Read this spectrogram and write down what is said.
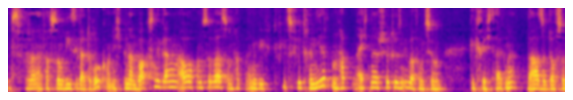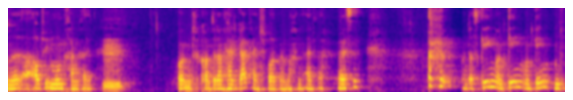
das war einfach so ein riesiger Druck und ich bin dann Boxen gegangen auch und sowas und habe irgendwie viel zu viel trainiert und habe echt eine Schilddrüsenüberfunktion gekriegt halt, ne? Basedorf, so eine Autoimmunkrankheit. Und konnte dann halt gar keinen Sport mehr machen, einfach, weißt du? Und das ging und ging und ging. Und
